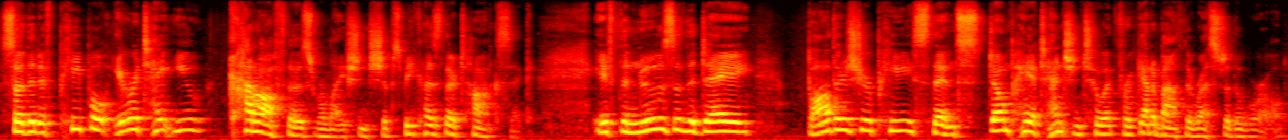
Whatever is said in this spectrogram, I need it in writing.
So that if people irritate you, cut off those relationships because they're toxic. If the news of the day bothers your peace, then don't pay attention to it. Forget about the rest of the world.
